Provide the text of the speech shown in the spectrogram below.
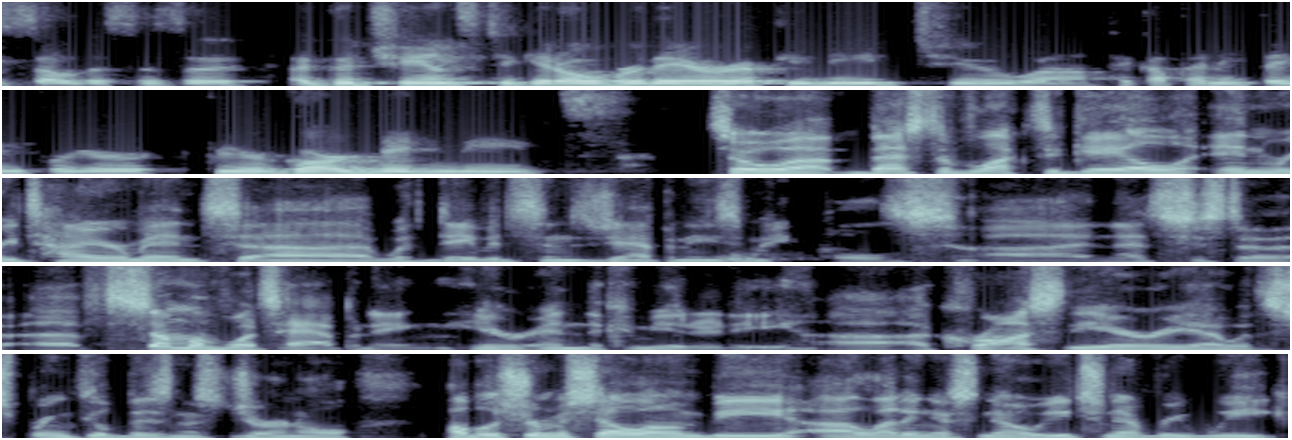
so this is a, a good chance to get over there if you need to uh, pick up anything for your for your gardening needs. So, uh, best of luck to Gail in retirement uh, with Davidson's Japanese Uh, and that's just a, a, some of what's happening here in the community uh, across the area with the Springfield Business Journal. Publisher Michelle Ownby uh, letting us know each and every week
